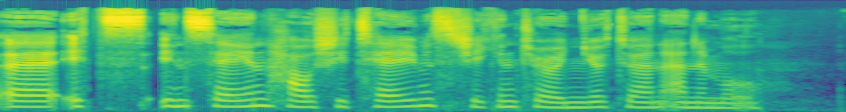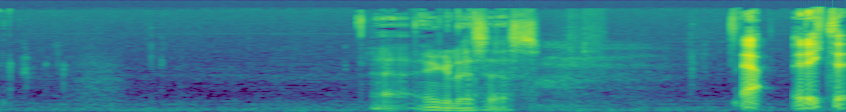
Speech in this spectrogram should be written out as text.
Uh, 'It's insane how she tames, she can turn you to an animal'. Ja, Iglesias. Ja, riktig.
